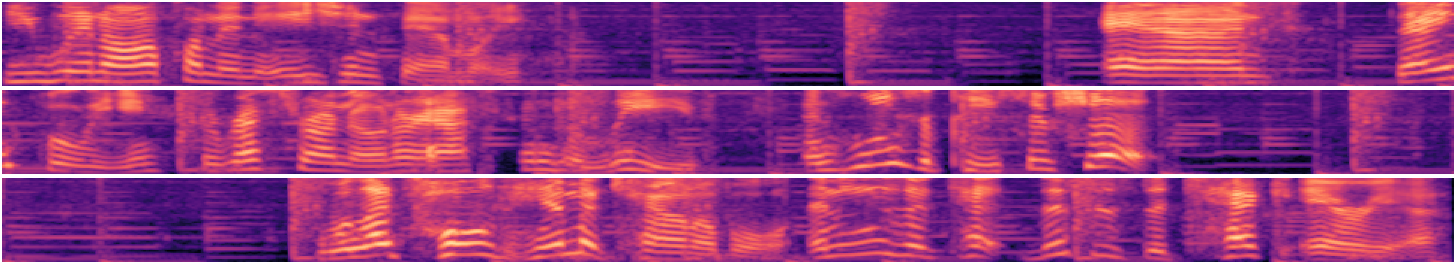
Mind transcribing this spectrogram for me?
He went off on an Asian family. And thankfully, the restaurant owner asked him to leave. And he's a piece of shit. Well, let's hold him accountable. And he's a te- this is the tech area.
